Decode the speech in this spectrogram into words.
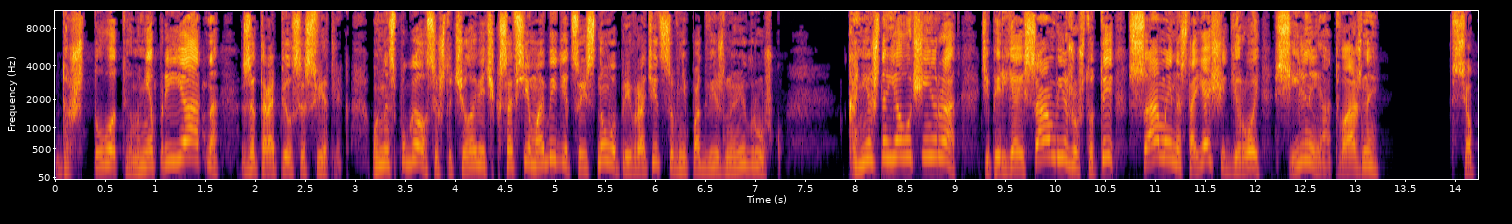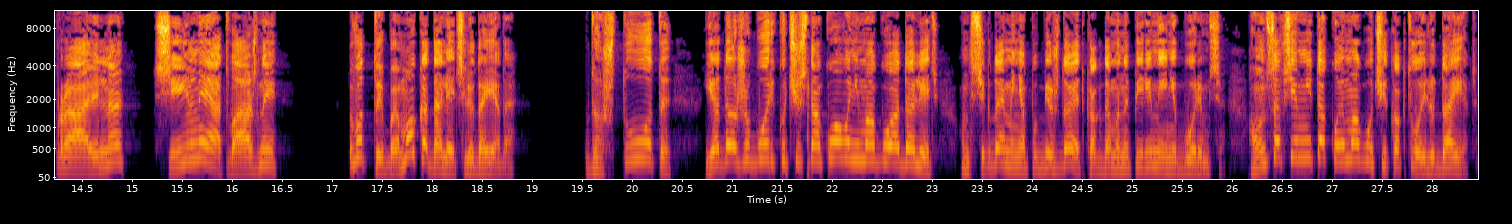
«Да что ты, мне приятно!» — заторопился Светлик. Он испугался, что человечек совсем обидится и снова превратится в неподвижную игрушку. «Конечно, я очень рад. Теперь я и сам вижу, что ты самый настоящий герой, сильный и отважный». Все правильно, сильный и отважный. Вот ты бы мог одолеть людоеда? Да что ты! Я даже Борьку Чеснокова не могу одолеть. Он всегда меня побеждает, когда мы на перемене боремся. А он совсем не такой могучий, как твой людоед.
